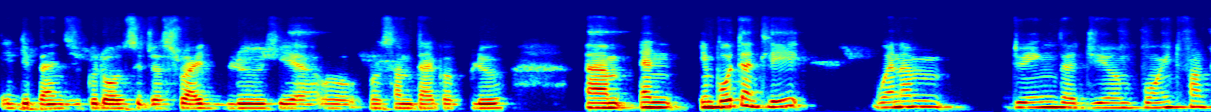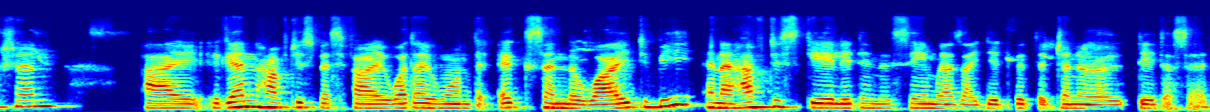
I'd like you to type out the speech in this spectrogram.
it depends. You could also just write blue here or, or some type of blue. Um, and importantly, when I'm doing the geom point function, I again have to specify what I want the X and the Y to be, and I have to scale it in the same way as I did with the general data set.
